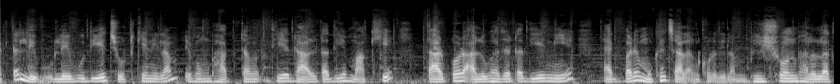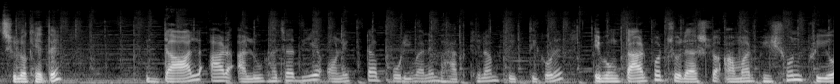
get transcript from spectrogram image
একটা লেবু। লেবু দিয়ে চটকে নিলাম এবং ভাতটা দিয়ে, ডালটা দিয়ে মাখিয়ে তারপর আলু ভাজাটা দিয়ে নিয়ে একবারে মুখে চালান করে দিলাম। ভীষণ ভালো লাগছিল খেতে। ডাল আর আলু ভাজা দিয়ে অনেকটা পরিমাণে ভাত খেলাম তৃপ্তি করে এবং তারপর চলে আসলো আমার ভীষণ প্রিয়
